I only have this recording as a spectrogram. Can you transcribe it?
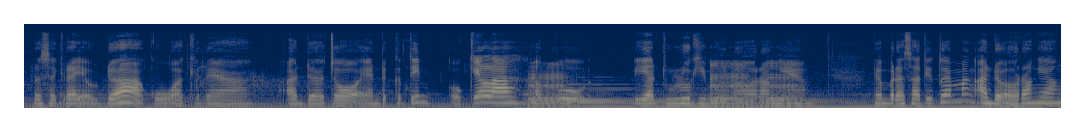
Terus akhirnya ya udah aku akhirnya ada cowok yang deketin oke lah aku lihat dulu gimana Mm, orangnya. dan pada saat itu emang ada orang yang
